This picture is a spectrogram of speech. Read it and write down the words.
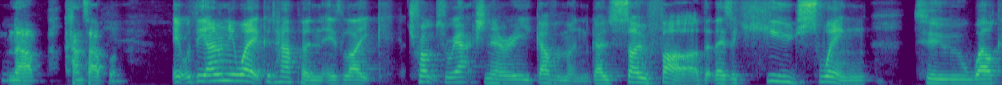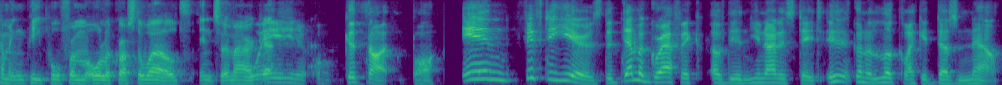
No, can't happen. it would the only way it could happen is like Trump's reactionary government goes so far that there's a huge swing to welcoming people from all across the world into America. Wait, good thought, Paul. In 50 years, the demographic of the United States isn't going to look like it does now.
